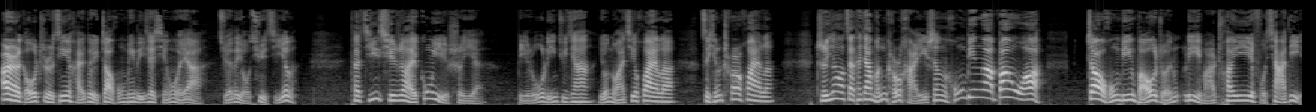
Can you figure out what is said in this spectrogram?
二狗至今还对赵红兵的一些行为啊，觉得有趣极了。他极其热爱公益事业，比如邻居家有暖气坏了，自行车坏了，只要在他家门口喊一声“红兵啊，帮我”。赵红兵保准立马穿衣服下地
